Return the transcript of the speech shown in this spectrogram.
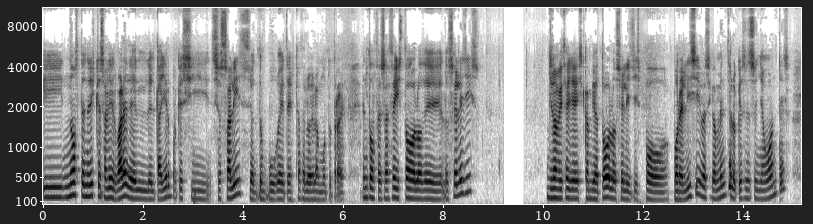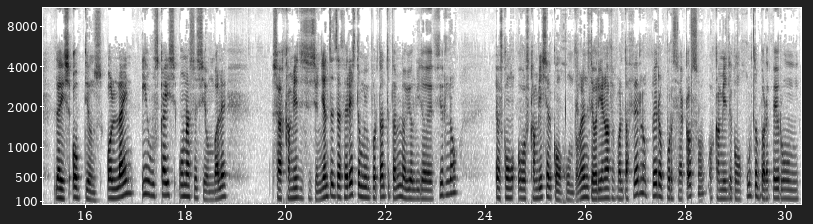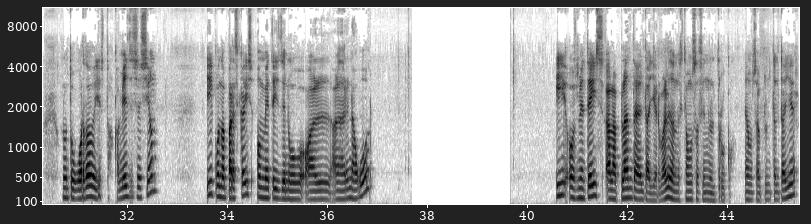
y no os tendréis que salir, ¿vale? Del, taller porque si, os salís se os bugue, tenéis que hacerlo de la moto otra vez. Entonces hacéis todo lo de los LGs y una vez hayáis cambiado todos los LGs por, por el Easy, básicamente, lo que os he enseñado antes, le dais Options Online y buscáis una sesión, ¿vale? O sea, cambiáis de sesión. Y antes de hacer esto, muy importante, también me había olvidado de decirlo, os, os cambiéis el conjunto, ¿vale? En teoría no hace falta hacerlo, pero por si acaso os cambiéis de conjunto para hacer un, un guardado y esto. Cambiáis de sesión y cuando aparezcáis os metéis de nuevo al, a arena War y os metéis a la planta del taller, ¿vale? Donde estamos haciendo el truco. Vamos a la planta del taller.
